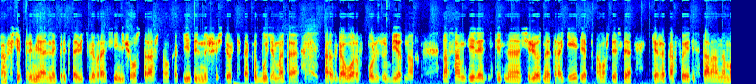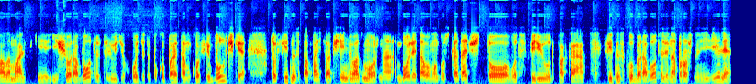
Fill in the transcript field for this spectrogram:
э, все премиальные представители в России, ничего страшного, как ездили на шестерке, так и будем. Это разговоры в пользу бедных. На самом деле, действительно серьезная трагедия, потому что если те же кафе, рестораны маломальские еще работают, люди ходят и покупают там кофе и булочки, то в фитнес попасть вообще невозможно. Более того, могу сказать, что вот в период, пока фитнес-клубы работали, на прошлой неделе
